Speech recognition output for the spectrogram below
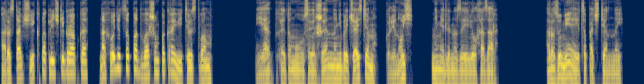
а ростовщик по кличке Грабка находится под вашим покровительством. «Я к этому совершенно не причастен, клянусь», — немедленно заявил Хазар. «Разумеется, почтенный.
